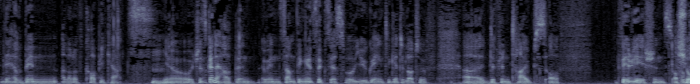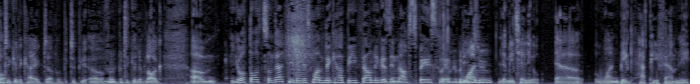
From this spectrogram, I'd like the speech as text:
there have been a lot of copycats, Hmm. you know, which is going to happen when something is successful. You're going to get a lot of uh, different types of variations of Sure. a particular character of a, particu- uh, of a particular vlog. Um, your thoughts on that? Do you think it's one big happy family? There's enough space for everybody one to. let me tell you uh, one big happy family.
